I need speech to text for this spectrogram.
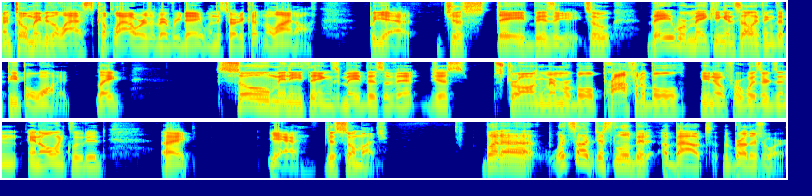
until maybe the last couple hours of every day when they started cutting the line off. But yeah, just stayed busy. So they were making and selling things that people wanted. Like so many things made this event just strong, memorable, profitable, you know, for Wizards and and all included. Like yeah, just so much. But uh, let's talk just a little bit about the Brothers War.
